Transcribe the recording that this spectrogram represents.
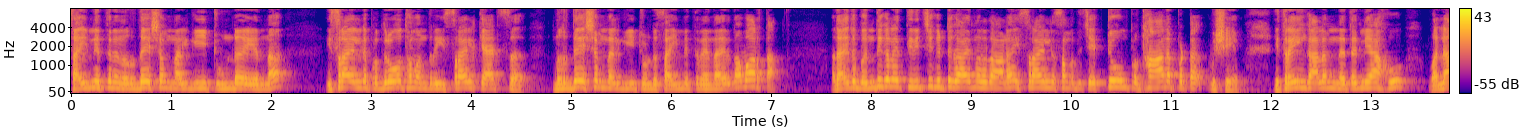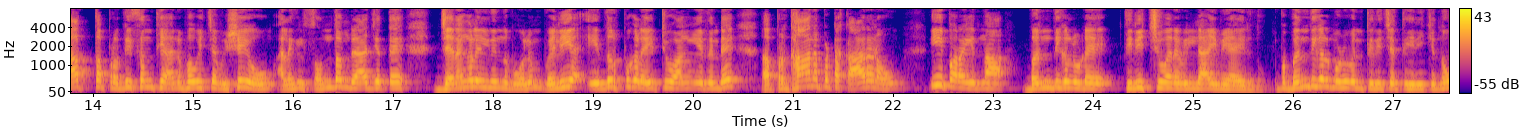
സൈന്യത്തിന് നിർദ്ദേശം നൽകിയിട്ടുണ്ട് എന്ന് ഇസ്രായേലിന്റെ പ്രതിരോധ മന്ത്രി ഇസ്രായേൽ കാറ്റ്സ് നിർദ്ദേശം നൽകിയിട്ടുണ്ട് സൈന്യത്തിന് എന്നായിരുന്ന വാർത്ത. അതായത് ബന്ദികളെ തിരിച്ചു കിട്ടുക എന്നുള്ളതാണ് ഇസ്രായേലിനെ സംബന്ധിച്ച് ഏറ്റവും പ്രധാനപ്പെട്ട വിഷയം. ഇത്രയും കാലം നെതന്യാഹു വല്ലാത്ത പ്രതിസന്ധി അനുഭവിച്ച വിഷയവും അല്ലെങ്കിൽ സ്വന്തം രാജ്യത്തെ ജനങ്ങളിൽ നിന്ന് പോലും വലിയ എതിർപ്പുകൾ ഏറ്റുവാങ്ങിയതിന്റെ പ്രധാനപ്പെട്ട കാരണവും ഈ പറയുന്ന ബന്ദികളുടെ തിരിച്ചുവരവില്ലായ്മയായിരുന്നു. ഇപ്പോൾ ബന്ദികൾ മുഴുവൻ തിരിച്ചെത്തിയിരിക്കുന്നു.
